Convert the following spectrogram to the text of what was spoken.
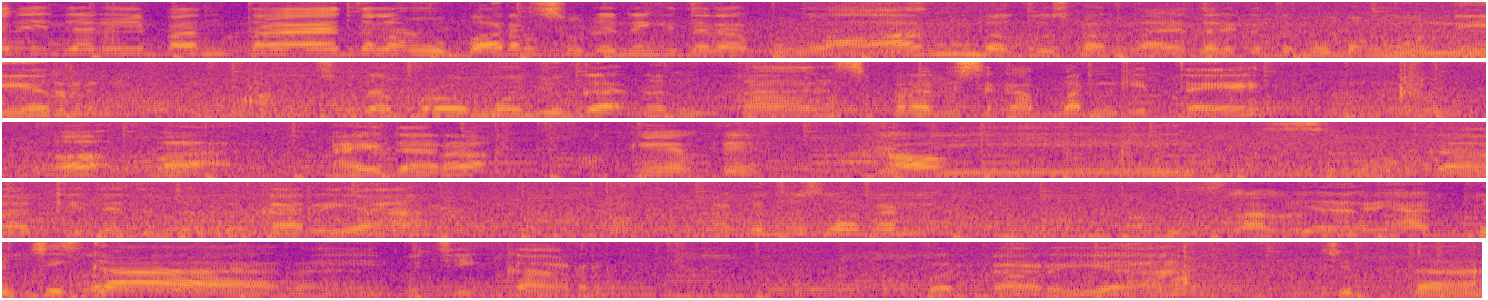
Tadi dari pantai telah ubar, sudah ini kita udah pulang. Bagus pantai, tadi ketemu Bang Munir. Sudah promo juga tentang seperti sekaban kita. Oh, Pak Haidara. Oke, oke. Jadi semoga kita tetap berkarya. Apa itu slogannya? selalu dari hati. Becikar, Di Becikar. Berkarya, cipta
